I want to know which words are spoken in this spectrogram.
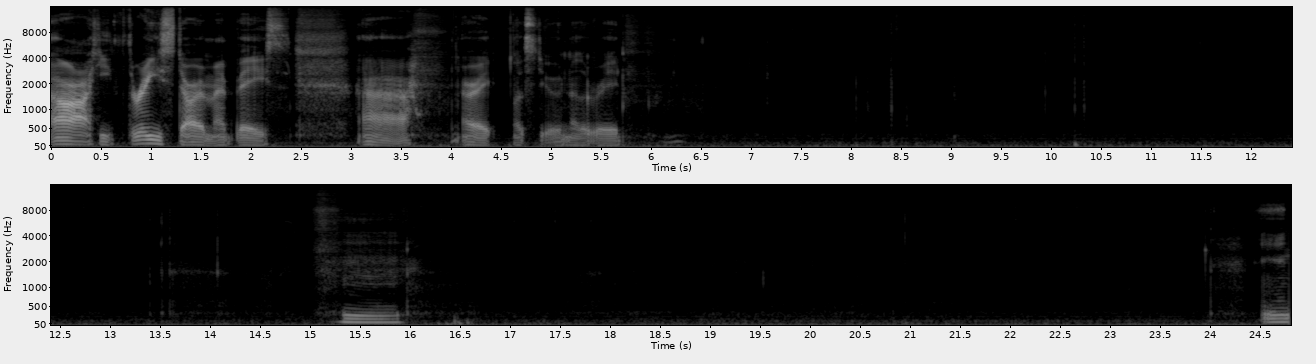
Ah, he three starred my base. Ah, alright, let's do another raid. Hmm. And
